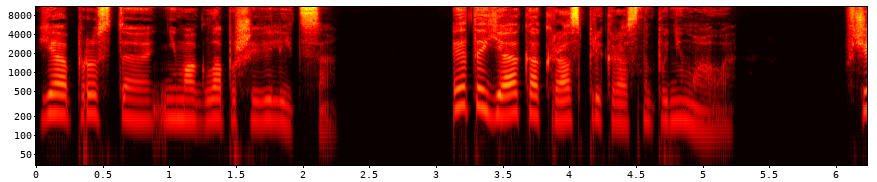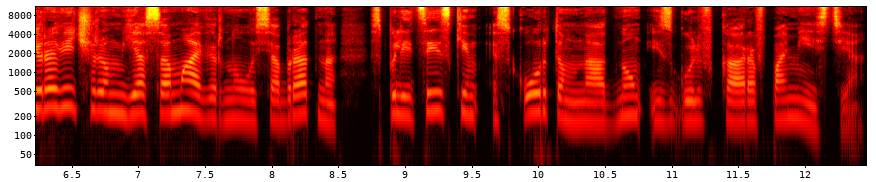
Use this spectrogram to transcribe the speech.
я просто не могла пошевелиться. Это я как раз прекрасно понимала. Вчера вечером я сама вернулась обратно с полицейским эскортом на одном из гольф-каров поместья.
